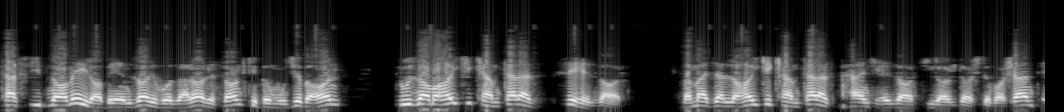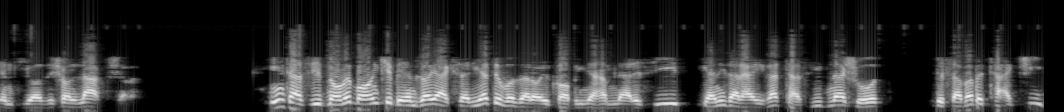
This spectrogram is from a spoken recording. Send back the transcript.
تصویب نامه ای را به امضای وزرا رساند که به موجب آن روزنامه هایی که کمتر از سه هزار و مجله هایی که کمتر از پنج هزار تیراژ داشته باشند امتیازشان لغو شود این تصویب نامه با آنکه به امضای اکثریت وزرای کابینه هم نرسید یعنی در حقیقت تصویب نشد به سبب تأکید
